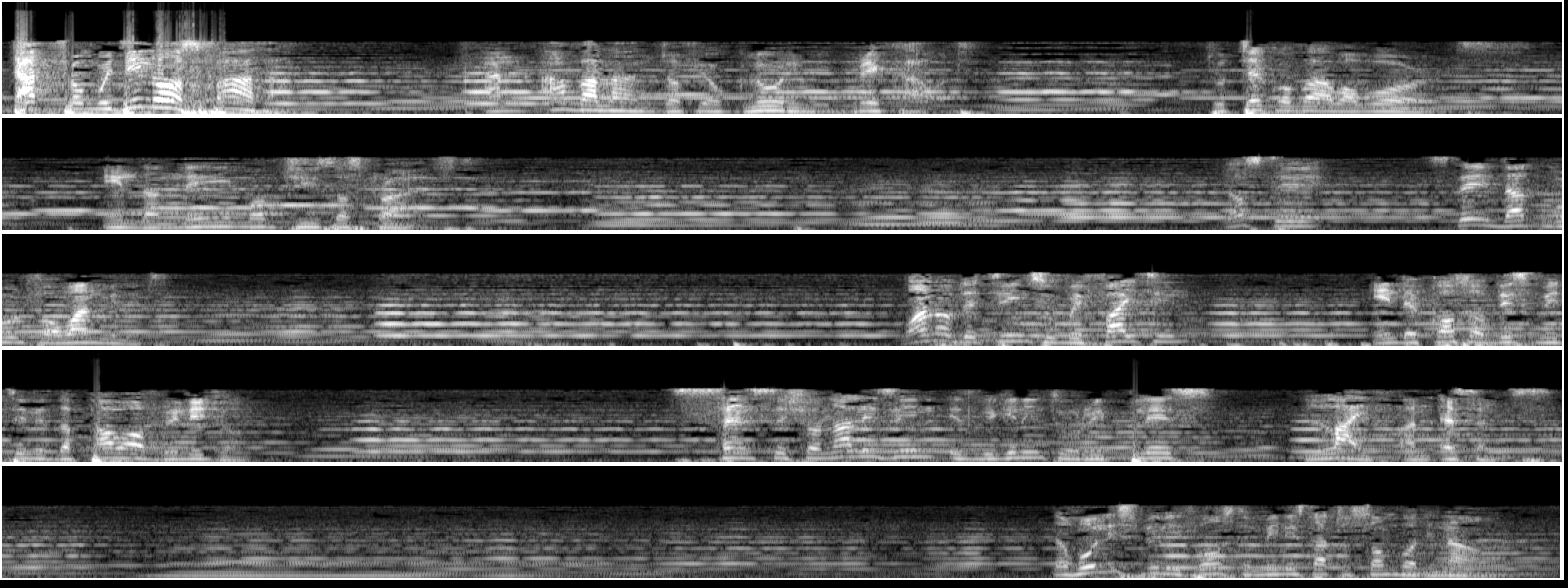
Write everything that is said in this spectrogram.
That from within us, Father, an avalanche of your glory will break out to take over our worlds in the name of Jesus Christ. Just stay, stay in that mood for one minute. One of the things we'll be fighting in the course of this meeting is the power of religion. Sensationalism is beginning to replace life and essence. The Holy Spirit wants to minister to somebody now.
